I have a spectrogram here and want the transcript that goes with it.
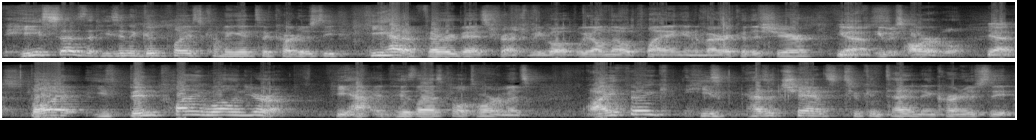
he says that he's in a good place coming into Carnoustie. He had a very bad stretch. We all, we all know playing in America this year. He, he was horrible. Yes. But he's been playing well in Europe. He had in his last couple tournaments. I think he's has a chance to contend in Carnoustie,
